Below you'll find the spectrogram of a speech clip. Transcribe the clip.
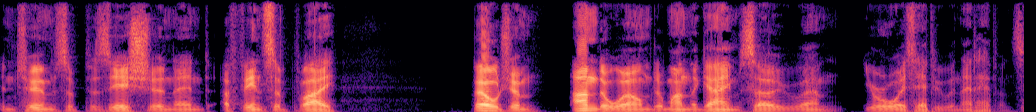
in terms of possession and offensive play. Belgium underwhelmed and won the game. So um, you're always happy when that happens.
